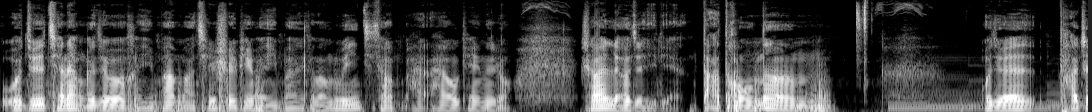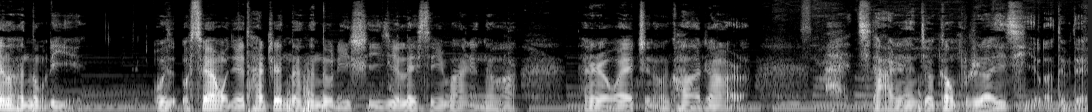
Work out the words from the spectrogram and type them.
我觉得前两个就很一般嘛，其实水平很一般，可能录音技巧还还 OK 那种，稍微了解一点。大同呢，我觉得他真的很努力。我我虽然我觉得他真的很努力，是一句类似于骂人的话，但是我也只能夸到这儿了。哎，其他人就更不值得一提了，对不对？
